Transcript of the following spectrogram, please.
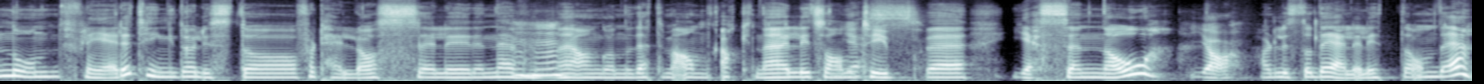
noen flere ting du har lyst til å fortelle oss eller nevne mm -hmm. angående dette med akne. Litt sånn yes. type yes and no. Ja. Har du lyst til å dele litt om det?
